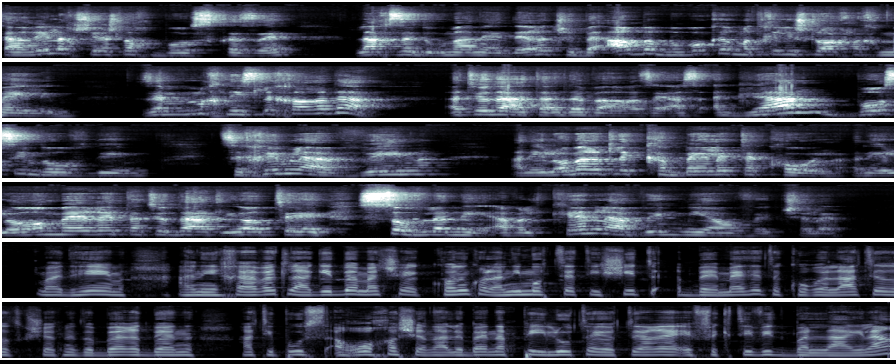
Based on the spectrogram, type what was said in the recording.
תארי לך שיש לך בוס כזה, לך זה דוגמה נהדרת, שבארבע בבוקר מתחיל לשלוח לך מיילים. זה מכניס לחרדה. את יודעת, הדבר הזה. אז גם בוסים ועובדים צריכים להבין, אני לא אומרת לקבל את הכל, אני לא אומרת, את יודעת, להיות uh, סובלני, אבל כן להבין מי העובד שלהם. מדהים. אני חייבת להגיד באמת שקודם כל אני מוצאת אישית באמת את הקורלציה הזאת כשאת מדברת בין הטיפוס ארוך השינה לבין הפעילות היותר אפקטיבית בלילה.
